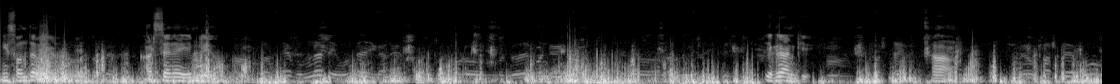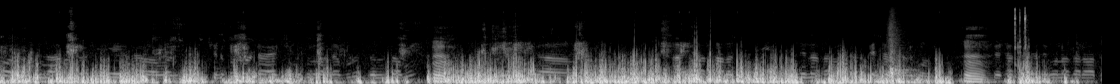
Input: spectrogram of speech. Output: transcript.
మీ సొంతమే ఖర్చు అయినా ఏం లేదు అంటే ఉన్నది ఉన్నది కానీ ఇప్పుడు దోదపండి ఎకరానికి ఫస్ట్ టైం ఆ, మేము ఫస్ట్ ఏమో నాలుగు చినుకులు ఉంటాయి చినుకులు పడ్డప్పుడు దున్నుతాము ఉమ్, ఇక ఐదు వర్షాలు దున్ని దున్నిన తర్వాత పెసలు చల్లుకుంటాం ఉమ్, పెసలు చల్లుకున్న తర్వాత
